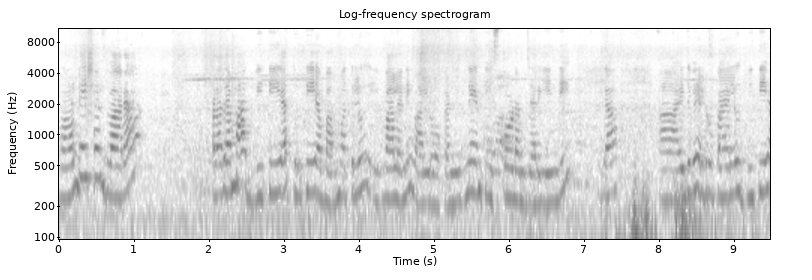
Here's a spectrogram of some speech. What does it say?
ఫౌండేషన్ ద్వారా ప్రథమ ద్వితీయ తృతీయ బహుమతులు ఇవ్వాలని వాళ్ళు ఒక నిర్ణయం తీసుకోవడం జరిగింది. ఇక ఐదు వేల రూపాయలు ద్వితీయ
